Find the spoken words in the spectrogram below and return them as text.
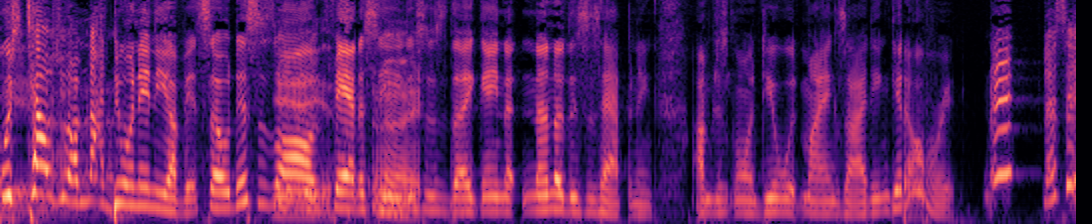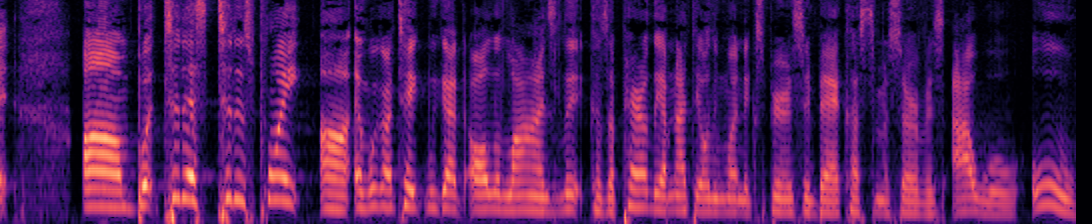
which Yeah, tells you I'm not doing any of it. So this is Yeah, all yeah. fantasy. All right. This is like ain't none of this is happening. I'm just going to deal with my anxiety and get over it. That's it. Um, but to this to this point, uh, and we're gonna take we got all the lines lit because apparently I'm not the only one experiencing bad customer service. I will. Ooh.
